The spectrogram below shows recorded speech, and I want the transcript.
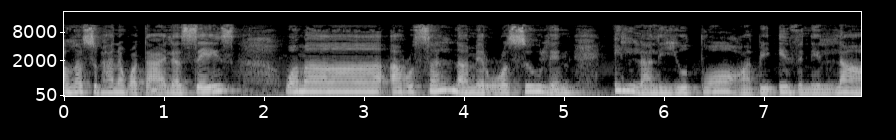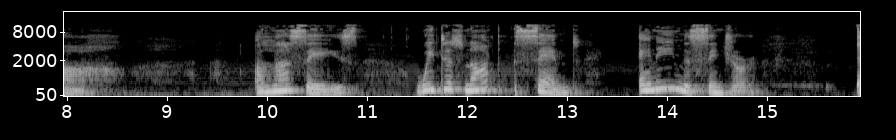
Allah subhanahu wa ta'ala says, وَمَا أَرْسَلْنَا مِن رَسُولٍ إِلَّا لِيُطَاعَ بِإِذْنِ اللَّهِ Allah says, We did not send any messenger.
